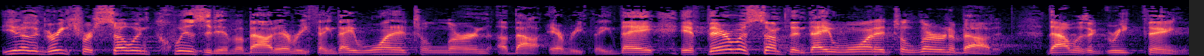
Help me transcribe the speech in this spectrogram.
you know, the Greeks were so inquisitive about everything. They wanted to learn about everything. They, if there was something, they wanted to learn about it. That was a Greek thing.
